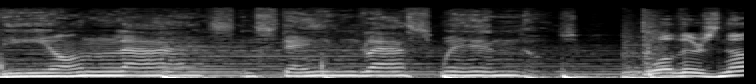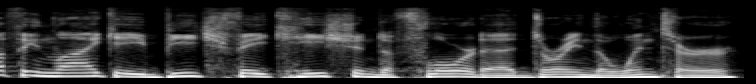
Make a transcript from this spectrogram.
Neon lights and stained glass windows. Well, there's nothing like a beach vacation to Florida during the winter,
